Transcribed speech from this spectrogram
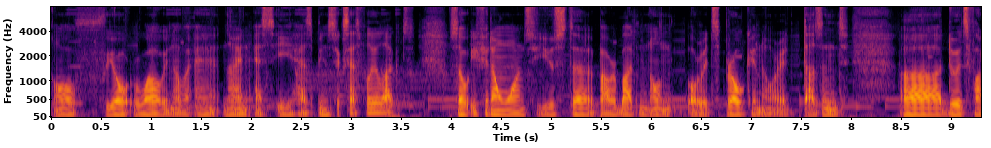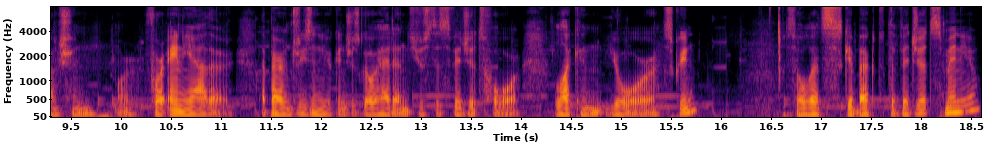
of your Huawei Nova 9 SE has been successfully locked. So if you don't want to use the power button on or it's broken or it doesn't uh, do its function or for any other apparent reason you can just go ahead and use this widget for locking your screen. So let's get back to the widgets menu.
